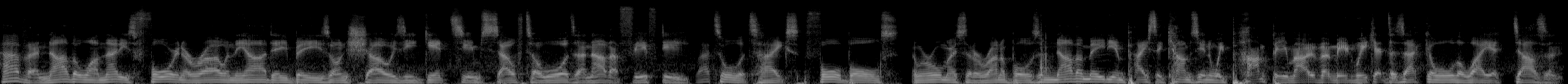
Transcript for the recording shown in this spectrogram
Have another one. That is four in a row, and the RDB is on show as he gets himself towards another 50. That's all it takes. Four balls, and we're almost at a run of balls. Another medium pacer comes in, and we pump him over mid wicket. Does that go all the way? It doesn't.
